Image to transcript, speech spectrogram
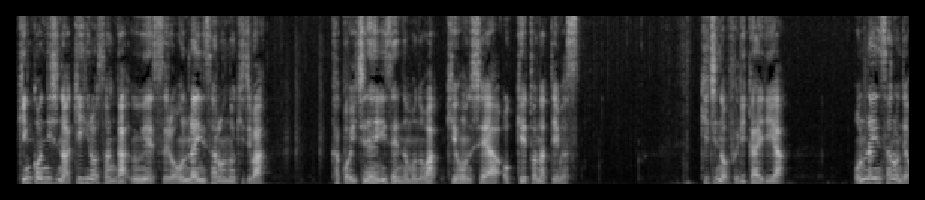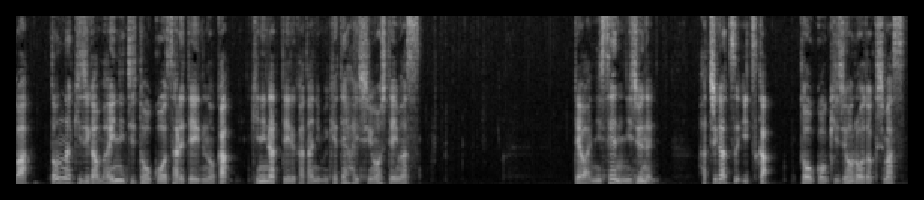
金婚西野昭弘さんが運営するオンラインサロンの記事は、過去1年以前のものは基本シェア OK となっています。記事の振り返りやオンラインサロンではどんな記事が毎日投稿されているのか気になっている方に向けて配信をしています。では2020年8月5日投稿記事を朗読します。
